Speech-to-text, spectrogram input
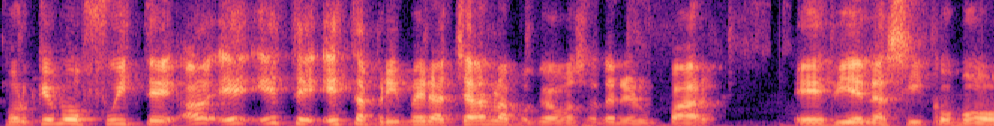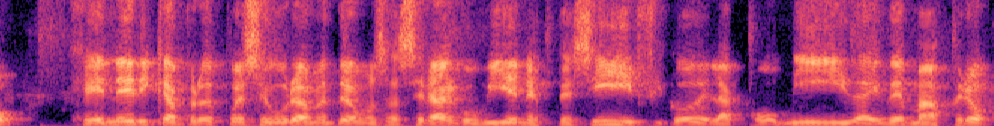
por qué vos fuiste? ah, e- Este, esta primera charla, porque vamos a tener un par, es bien así como genérica, pero después seguramente vamos a hacer algo bien específico de la comida y demás. Pero,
